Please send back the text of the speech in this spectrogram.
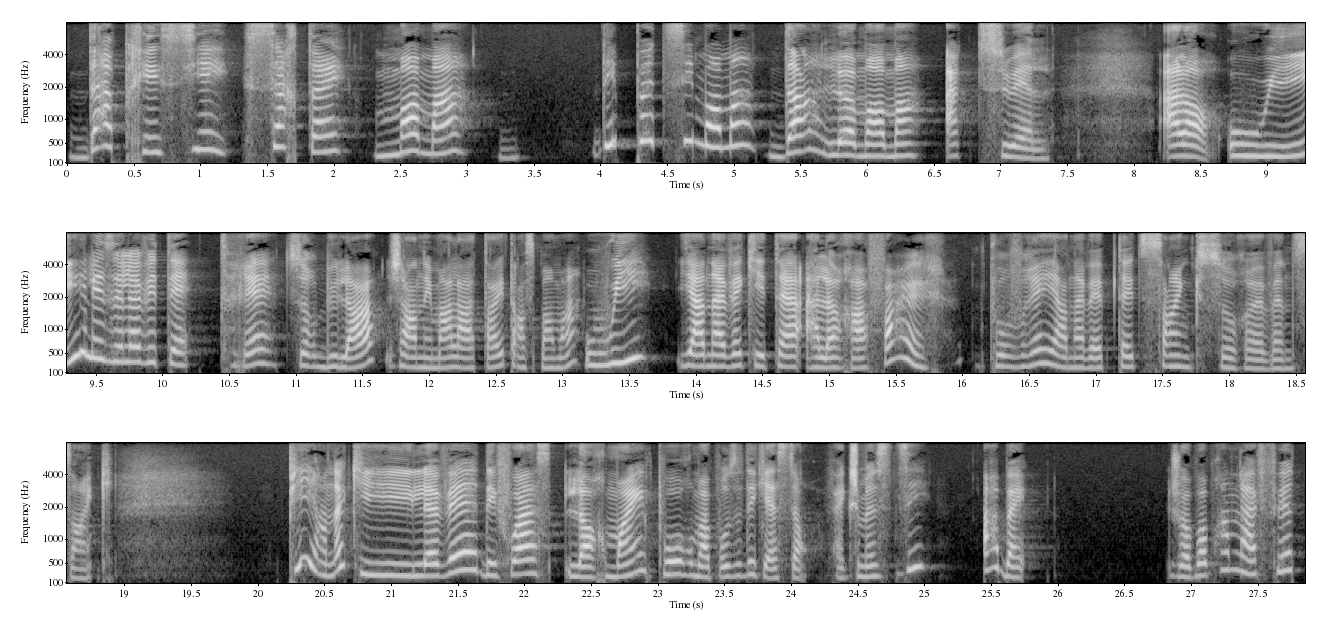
d'apprécier certains moments, des petits moments dans le moment actuel. Alors, oui, les élèves étaient très turbulents. J'en ai mal à la tête en ce moment. Oui, il y en avait qui étaient à leur affaire. Pour vrai, il y en avait peut-être 5 sur 25. Euh, Puis, il y en a qui levaient des fois leurs mains pour me poser des questions. Fait que je me suis dit, ah ben, je vais pas prendre la fuite,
